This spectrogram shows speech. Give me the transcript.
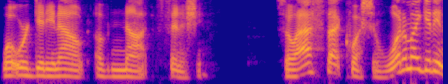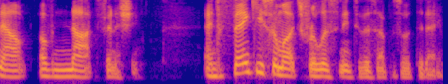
what we're getting out of not finishing. So ask that question What am I getting out of not finishing? And thank you so much for listening to this episode today.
